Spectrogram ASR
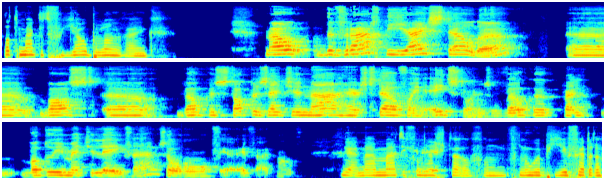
wat maakt het voor jou belangrijk? Nou, de vraag die jij stelde uh, was: uh, welke stappen zet je na herstel van je eetstoornis? Of welke, wat doe je met je leven? Hè? Zo ongeveer, even uit mijn hoofd. Ja, naar mate van herstel. Van, van hoe heb je je verdere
